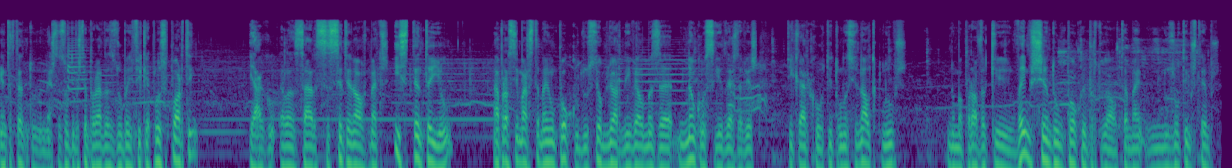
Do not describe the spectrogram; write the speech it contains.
entretanto, nestas últimas temporadas, o Benfica pelo Sporting. Tiago a lançar 69 metros e 71, a aproximar-se também um pouco do seu melhor nível, mas a não conseguir desta vez ficar com o título nacional de clubes, numa prova que vem mexendo um pouco em Portugal também nos últimos tempos.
